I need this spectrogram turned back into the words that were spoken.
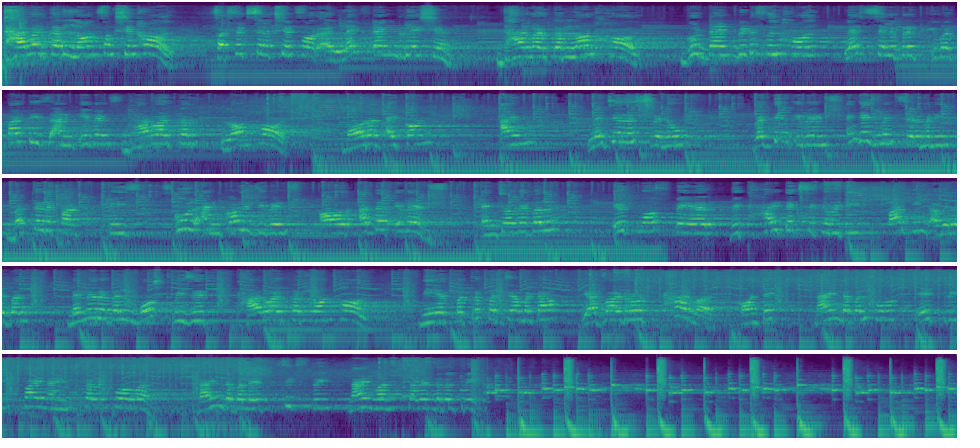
Dharwadkar Lawn Function Hall. Perfect selection for a lifetime relation. Dharwadkar Lawn Hall. Good and beautiful hall. Let's celebrate your parties and events. Dharwadkar Lawn Hall. Modern icon and luxurious venue. Wedding events, engagement ceremony, birthday parties, school and college events or other events. Enjoyable atmosphere with high-tech security, parking available, memorable most visit Dharwad Karlon Hall near ಪತ್ರಪರ್ಜ Math Yadwad road Dharwad contact nine double four eight three five nine seven four one nine double eight six three nine one seven double three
